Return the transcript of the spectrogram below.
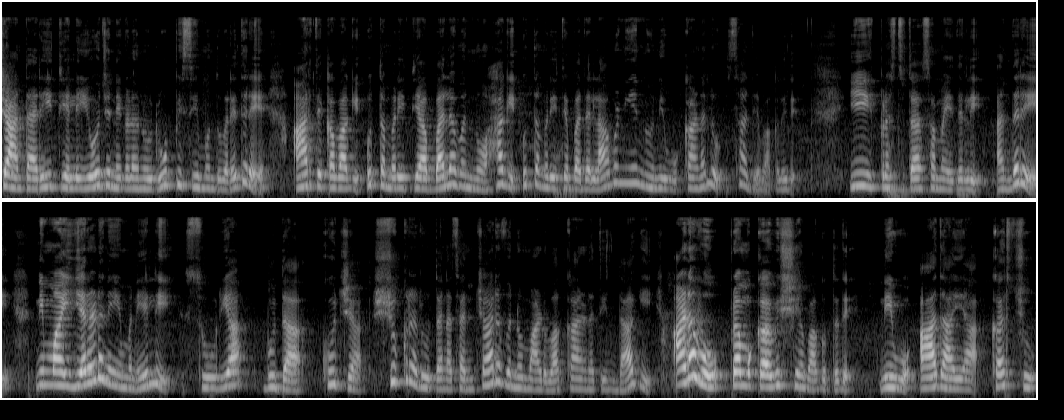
ಶಾಂತ ರೀತಿಯಲ್ಲಿ ಯೋಜನೆಗಳನ್ನು ರೂಪಿಸಿ ಮುಂದುವರೆದರೆ ಆರ್ಥಿಕವಾಗಿ ಉತ್ತಮ ರೀತಿಯ ಬಲವನ್ನು ಹಾಗೆ ಉತ್ತಮ ರೀತಿಯ ಬದಲಾವಣೆಯನ್ನು ನೀವು ಕಾಣಲು ಸಾಧ್ಯವಾಗಲಿದೆ. ಈ ಪ್ರಸ್ತುತ ಸಮಯದಲ್ಲಿ ಅಂದರೆ ನಿಮ್ಮ ಎರಡನೇ ಮನೆಯಲ್ಲಿ ಸೂರ್ಯ, ಬುಧ, ಕುಜ, ಶುಕ್ರರು ತನ್ನ ಸಂಚಾರವನ್ನು ಮಾಡುವ ಕಾರಣದಿಂದಾಗಿ ಹಣವು ಪ್ರಮುಖ ವಿಷಯವಾಗುತ್ತದೆ. ನೀವು ಆದಾಯ, ಖರ್ಚು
